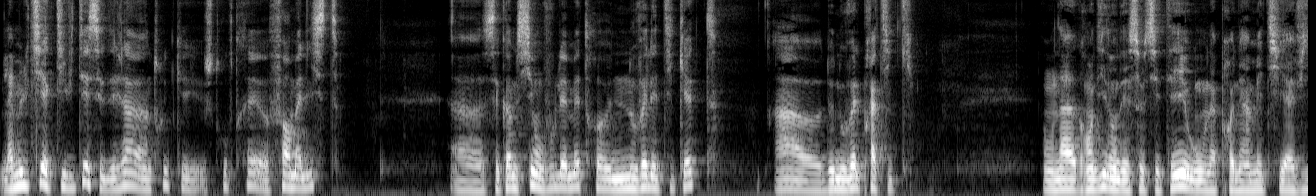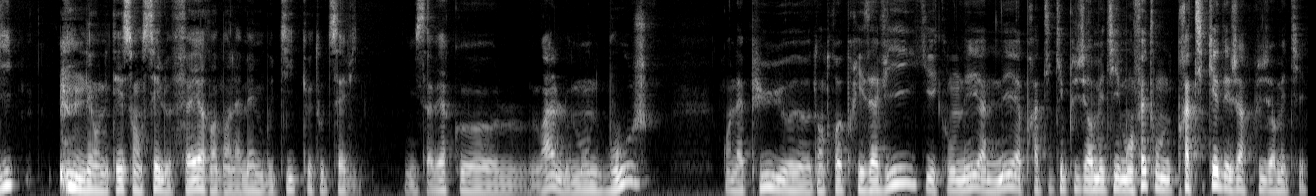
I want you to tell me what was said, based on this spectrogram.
La multi-activité, c'est déjà un truc qui je trouve très euh, formaliste. Euh, c'est comme si on voulait mettre une nouvelle étiquette à de nouvelles pratiques. On a grandi dans des sociétés où on apprenait un métier à vie, et on était censé le faire dans la même boutique que toute sa vie. Il s'avère que le monde bouge, qu'on a pu euh, d'entreprise à vie et qu'on est amené à pratiquer plusieurs métiers. Mais en fait, on pratiquait déjà plusieurs métiers.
